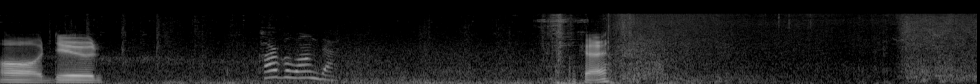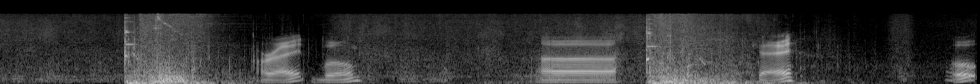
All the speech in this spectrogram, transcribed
Oh, dude. Carve along that. Okay. Alright, boom. Uh. Okay. Oh.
